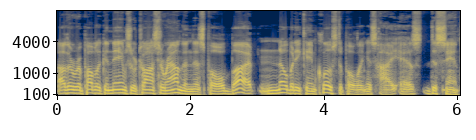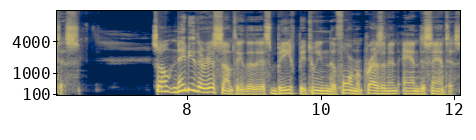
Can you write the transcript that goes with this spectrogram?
Other Republican names were tossed around in this poll, but nobody came close to polling as high as DeSantis. So maybe there is something to this beef between the former president and DeSantis.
